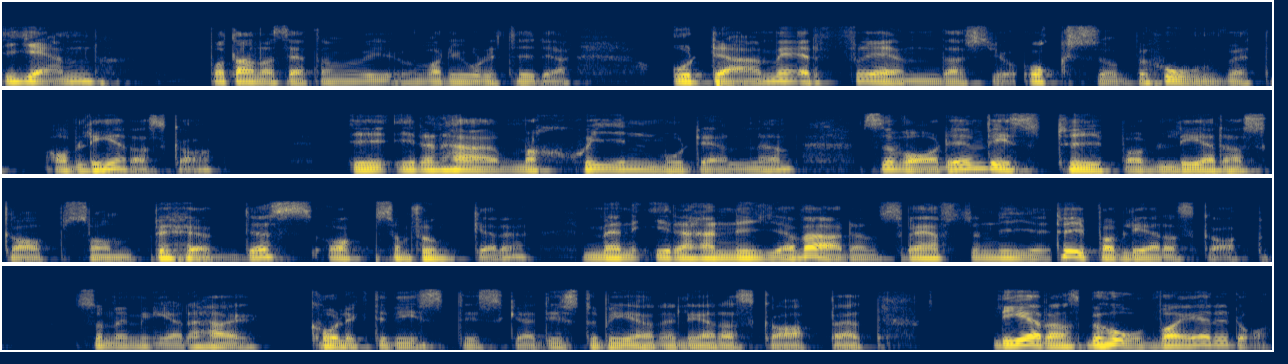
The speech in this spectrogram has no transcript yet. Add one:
igen på ett annat sätt än vad det gjorde tidigare. Och därmed förändras ju också behovet av ledarskap. I, I den här maskinmodellen så var det en viss typ av ledarskap som behövdes och som funkade. Men i den här nya världen så behövs det en ny typ av ledarskap som är mer det här kollektivistiska, distribuerade ledarskapet. Ledarens behov, vad är det då?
